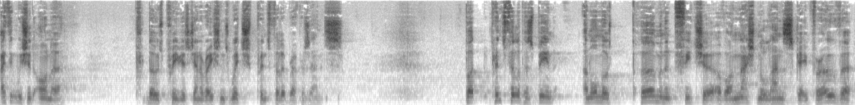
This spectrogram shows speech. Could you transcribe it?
I think we should honor those previous generations, which Prince Philip represents. But Prince Philip has been an almost permanent feature of our national landscape for over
